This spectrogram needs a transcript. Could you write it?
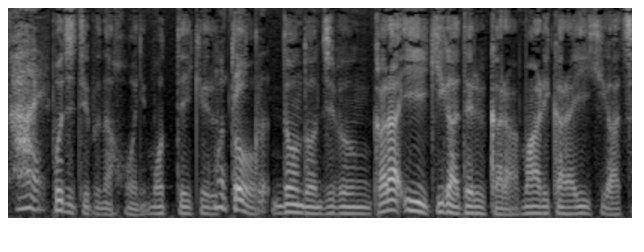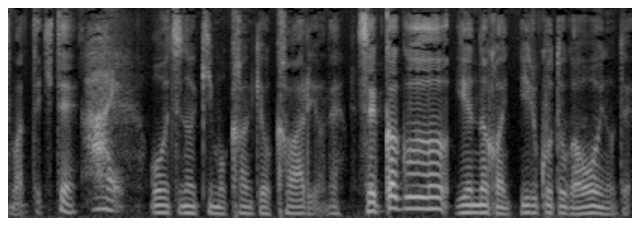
はい、ポジティブな方に持っていけると、どんどん自分からいい気が出るから、周りからいい気が集まってきて、はい、お家の気も環境変わるよね。せっかく家の中にいることが多いので。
